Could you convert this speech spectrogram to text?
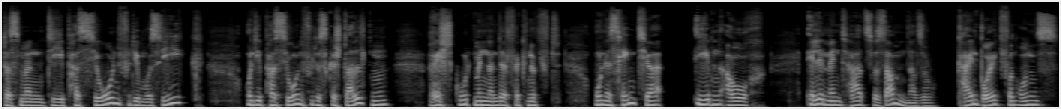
dass man die Passion für die Musik und die Passion für das Gestalten recht gut miteinander verknüpft. Und es hängt ja eben auch elementar zusammen. Also kein Projekt von uns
